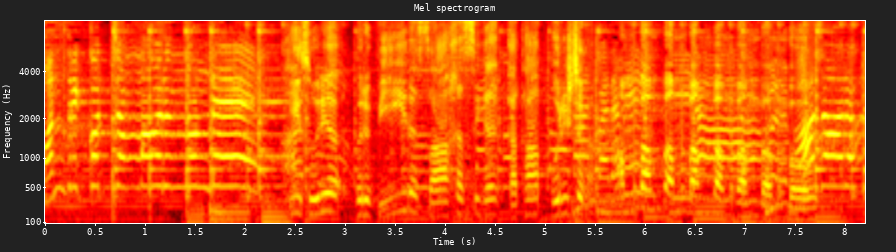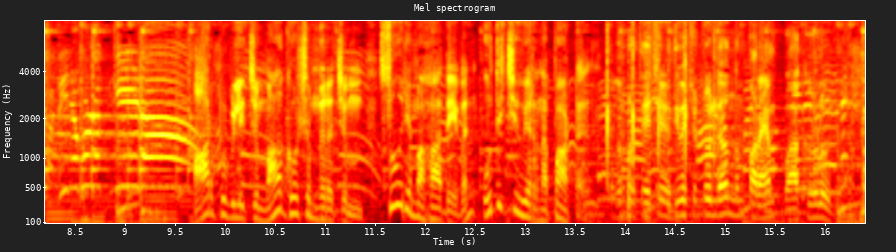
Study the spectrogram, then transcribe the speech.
മന്ത്രി കൊച്ചമ്മ വരുന്നുണ്ടേ. ഈ സൂര്യ ഒരു വീര സാഹസിക കഥാപുരുഷനാണ് അമ്പം പം പം പം പം പം പോ. ആചാര ആർപ്പു വിളിച്ചും ആഘോഷം നിറച്ചും സൂര്യമഹാദേവൻ ഉദിച്ചുയർന്ന പാട്ട്. ഒന്നും പ്രത്യേകിച്ച് എഴുതി വെച്ചിട്ടില്ല ഒന്നും പറയാൻ വാക്കുകളും ഇല്ല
